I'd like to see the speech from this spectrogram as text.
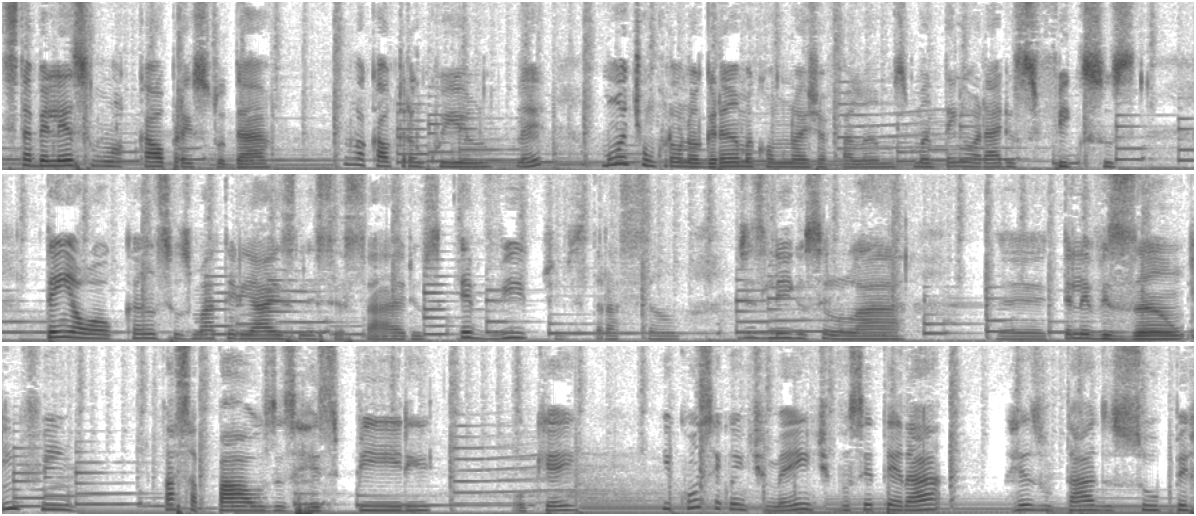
estabeleça um local para estudar, um local tranquilo, né? Monte um cronograma, como nós já falamos, mantenha horários fixos, tenha ao alcance os materiais necessários, evite distração, desligue o celular, é, televisão, enfim, faça pausas, respire, ok? E consequentemente você terá resultados super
